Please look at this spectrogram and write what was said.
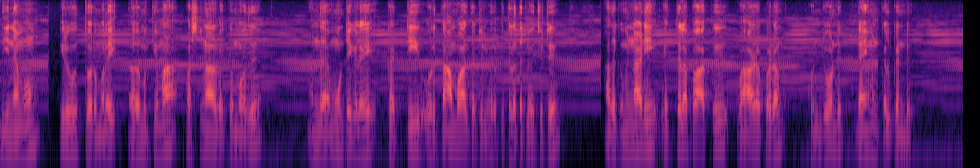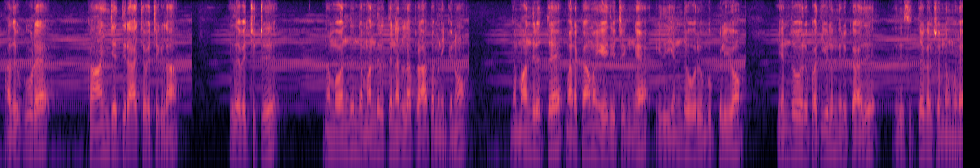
தினமும் இருபத்தோரு முறை அதாவது முக்கியமாக ஃபஸ்ட்டு நாள் வைக்கும்போது அந்த மூட்டைகளை கட்டி ஒரு தாம்பால் தட்டில் வ- பித்தளை தட்டில் வச்சுட்டு அதுக்கு முன்னாடி வெத்தலை பாக்கு வாழைப்பழம் கொஞ்சோண்டு டைமண்ட் கல்கண்டு. அது கூட காஞ்ச திராட்சை வச்சுக்கலாம். இதை வச்சுட்டு நம்ம வந்து இந்த மந்திரத்தை நல்லா பிரார்த்தனை பண்ணிக்கணும். இந்த மந்திரத்தை மறக்காமல் எழுதி வச்சுக்கோங்க. இது எந்த ஒரு புக்கிலையும் எந்த ஒரு பதிவிலும் இருக்காது. இது சித்தர்கள் சொன்ன முறை.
